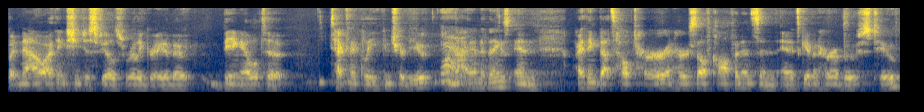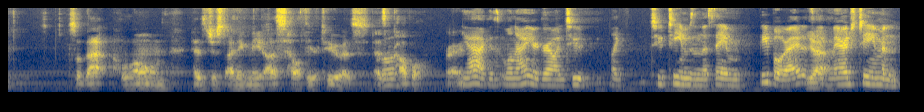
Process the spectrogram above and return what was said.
But now I think she just feels really great about being able to technically contribute on that end of things. And I think that's helped her and her self confidence and, and it's given her a boost too. So that alone has just I think made us healthier too as as a couple, right? Yeah, because well now you're growing two like two teams in the same people, right? It's Yeah. like marriage team and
